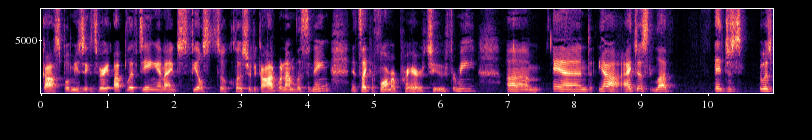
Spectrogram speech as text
gospel music it's very uplifting and i just feel so closer to god when i'm listening it's like a form of prayer too for me um, and yeah i just love it just it was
